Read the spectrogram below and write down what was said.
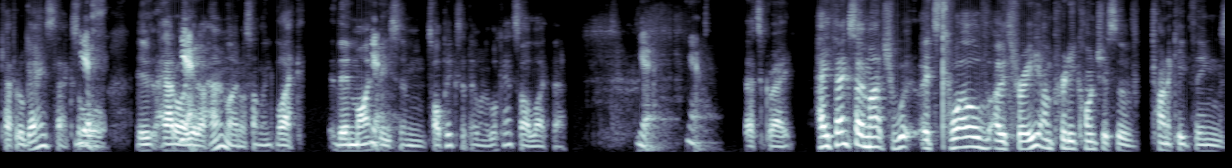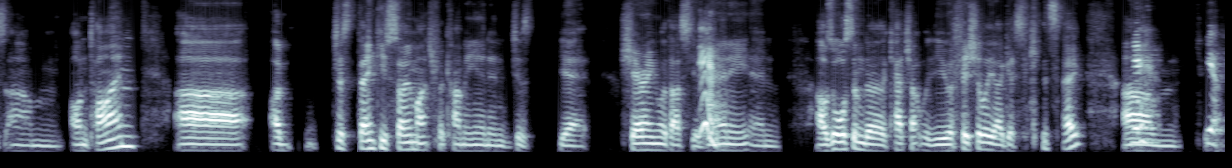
capital gains tax, or Yes. uh, how do I Yeah. get a home loan or something like. There might Yeah. be some topics that they want to look at, so I like that. yeah, yeah. That's great. Hey, thanks so much. It's twelve oh three. I'm pretty conscious of trying to keep things um, on time. Uh, I just thank you so much for coming in and just yeah sharing with us your Yeah. journey. And I was awesome to catch up with you officially, I guess you could say. Yeah. Um, Yep.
